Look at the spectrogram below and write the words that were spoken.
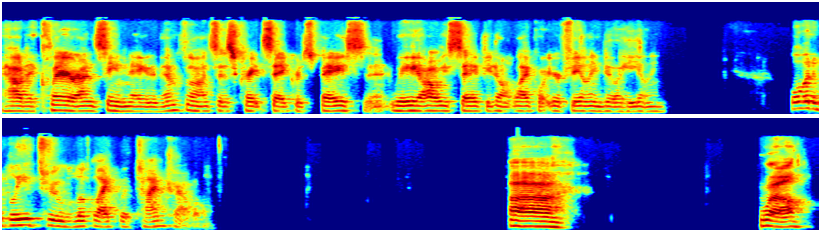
how to clear unseen negative influences, create sacred space. And we always say, if you don't like what you're feeling, do a healing. What would a bleed through look like with time travel? Uh, well,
